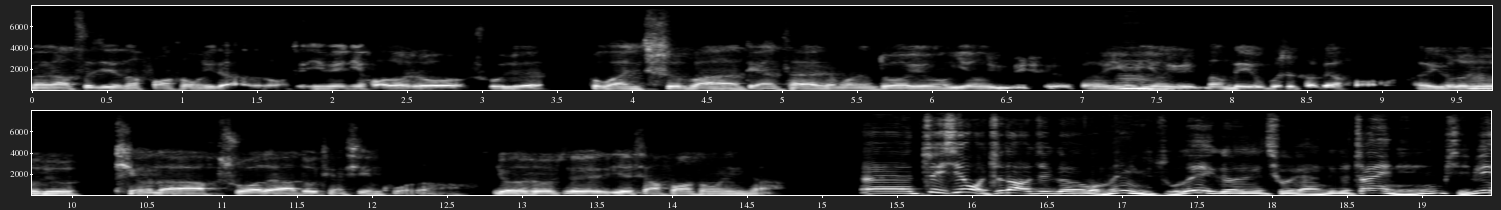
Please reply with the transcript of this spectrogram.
能让自己能放松一点的东西。因为你好多时候出去不管你吃饭、点菜什么的，都要用英语去，可能英英语能力又不是特别好，呃，有的时候就听的、说的都挺辛苦的，有的时候也也想放松一下。呃，最新我知道这个我们女足的一个球员，这个张叶林皮皮，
